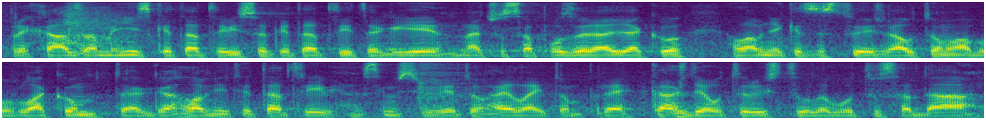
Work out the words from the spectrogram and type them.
prechádzame nízke Tatry, vysoké Tatry, tak je na čo sa pozerať, ako, hlavne keď cestuješ autom alebo vlakom, tak hlavne tie Tatry si myslím, že je to highlightom pre každého turistu, lebo tu sa dá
